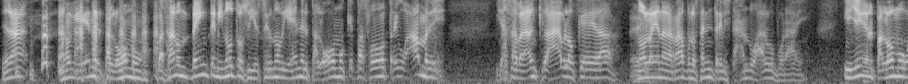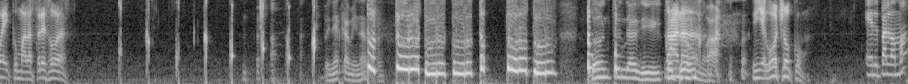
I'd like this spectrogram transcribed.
¿Verdad? No viene el palomo. Pasaron 20 minutos y este no viene el palomo. ¿Qué pasó? Traigo hambre. Ya sabrán qué habla o qué da. No lo hayan agarrado, pero lo están entrevistando o algo por ahí. Y llega el palomo, güey, como a las tres horas. Venía caminando. No, no, no, no. Y llegó Choco. ¿El palomo?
